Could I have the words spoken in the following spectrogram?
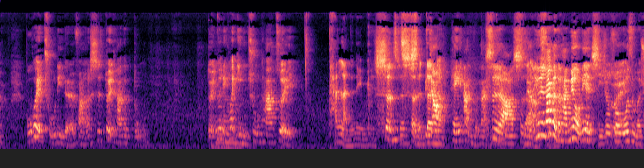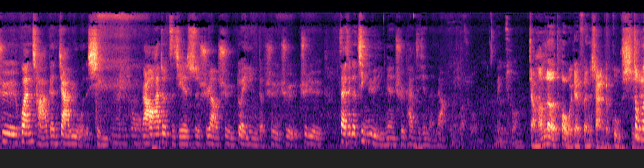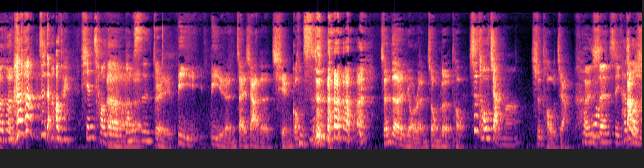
不会处理的人，反而是对他的毒。对，因为你会引出他最贪婪的那一面，深深层、比较的黑暗的那一面。是啊，是啊，因为他可能还没有练习，就是说我怎么去观察跟驾驭我的心，没错。然后他就直接是需要去对应的去去去，在这个境遇里面去看这些能量活动。没错，讲到乐透，我可以分享一个故事。中乐透 是的，哦对，仙草的公司呃，对鄙鄙人在下的前公司，真的有人中乐透，是头奖吗？是头奖。很神奇，他是我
